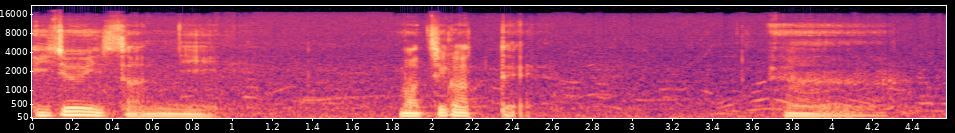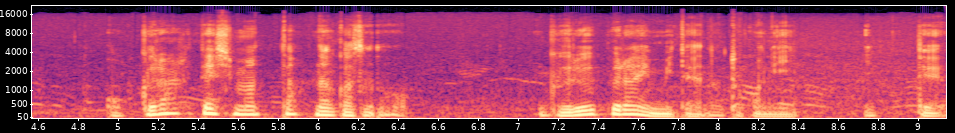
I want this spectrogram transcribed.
伊集院さんに間違ってうん送られてしまった？なんかそのグループ LINE みたいなとこに行って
